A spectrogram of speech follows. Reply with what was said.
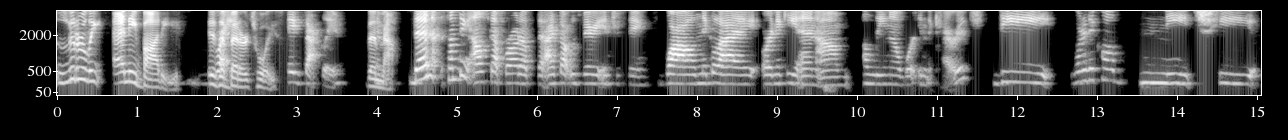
literally anybody is a better choice exactly than Yeah. Mal. Then something else got brought up that I thought was very interesting. While Nikolai or Nikki and um Alina were in the carriage, the what are they called? Nietzsche.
